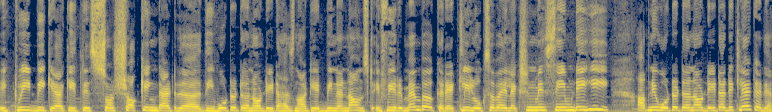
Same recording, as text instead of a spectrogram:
एक ट्वीट भी किया कि it is shocking that uh, the voter turnout data has not yet been announced. If we remember correctly, लोक सभा इलेक्शन में सेम डे ही आपने वोटर टर्नआउट डेटा डिक्लेयर कर दिया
